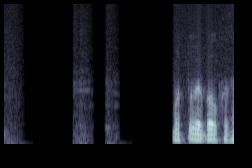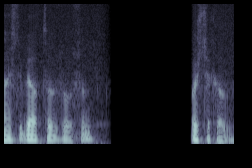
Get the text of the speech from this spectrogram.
Mutlu ve bol kazançlı bir haftanız olsun. Hoşçakalın.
